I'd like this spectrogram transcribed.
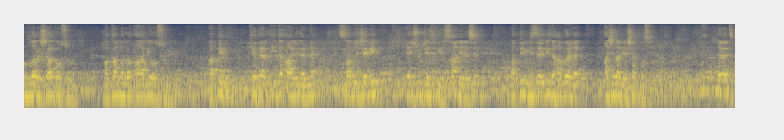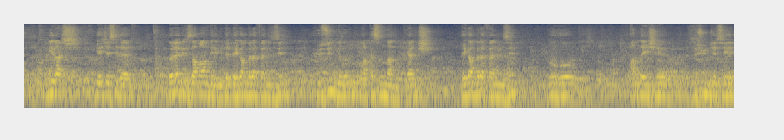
Ruhları şad olsun, makamları âli olsun. Rabbim kederdide ailelerine sabrı cemil, ecru cezil ihsan eylesin. Rabbim bizleri bir daha böyle acılar yaşatmasın. Evet, Miraç gecesi de böyle bir zaman diliminde Peygamber Efendimizin hüzün yılının arkasından gelmiş. Peygamber Efendimizin ruhu, anlayışı, düşüncesi,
